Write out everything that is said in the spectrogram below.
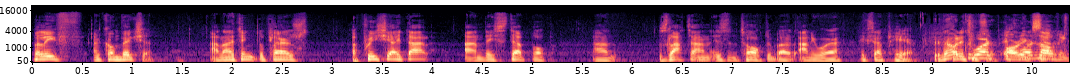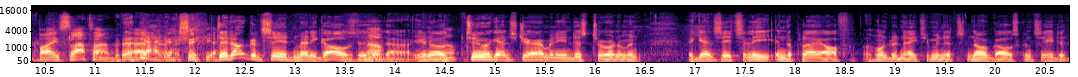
belief and conviction, and I think the players appreciate that, and they step up. And Zlatan isn't talked about anywhere except here. But it's worth, it's or worth except noting. by Zlatan. yeah. yeah. They don't concede many goals, do no. they, Dara? You know, no. two against Germany in this tournament, against Italy in the playoff, 180 minutes, no goals conceded.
